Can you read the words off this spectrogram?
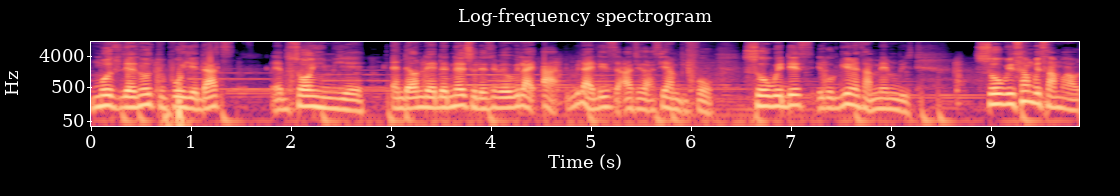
most there's most people here that um, saw him here, and then the, the next show they will be like ah, be like this artist I see him before. So with this, it will give him some memories. So with some way somehow,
